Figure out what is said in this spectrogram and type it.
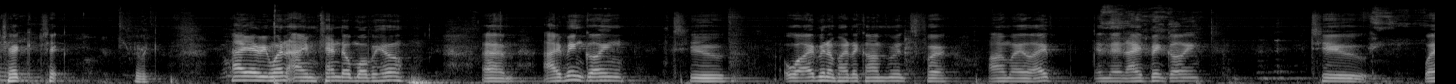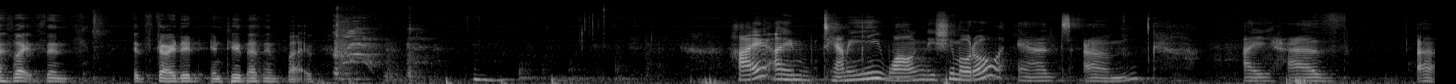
Check, check. Hi everyone, I'm Kendall Mulvihill. Um, I've been going to, well, I've been a part of the conference for all my life, and then I've been going to Westlight since it started in 2005. Hi, I'm Tammy Wong Nishimoto, and um, I have, uh,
